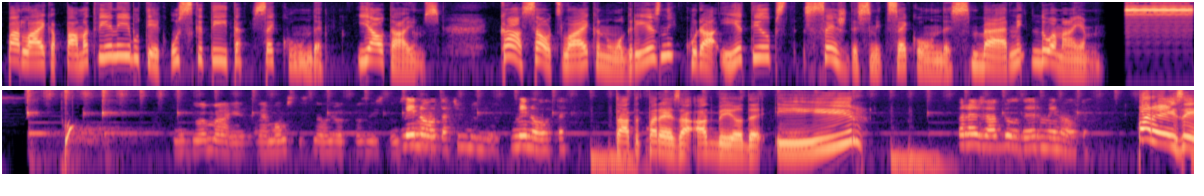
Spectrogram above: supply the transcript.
Par laika pamatvienību tiek uzskatīta sekunde. Jautājums. Kā sauc laika nogriezni, kurā ietilpst 60 sekundes? Bērni, domājam! Nu, Domājiet, vai mums tas nav ļoti pazīstams? Minūte. Minūte. Minūte. Tātad pareizā atbilde ir. Pareizā atbilde ir minūte. Pareizi!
